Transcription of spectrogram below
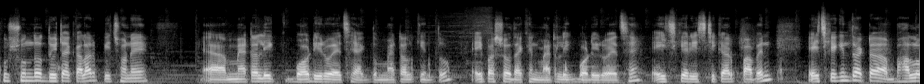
খুব সুন্দর দুইটা কালার পিছনে মেটালিক বডি রয়েছে একদম মেটাল কিন্তু। এই পাশেও দেখেন মেটালিক বডি রয়েছে। এইচকে স্টিকার পাবেন। এইচকে কিন্তু একটা ভালো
